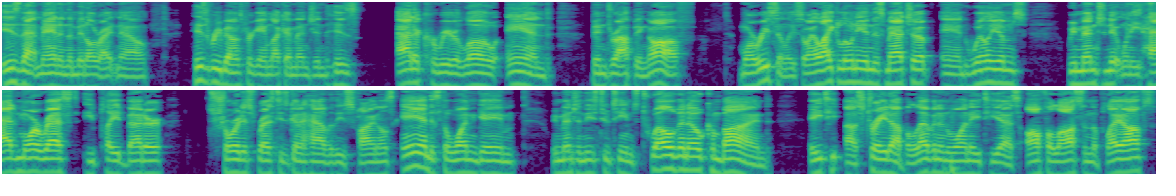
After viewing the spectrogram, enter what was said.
is that man in the middle right now. His rebounds per game, like I mentioned, his at a career low and been dropping off more recently. So I like Looney in this matchup and Williams. We mentioned it when he had more rest, he played better. Shortest rest he's going to have of these finals, and it's the one game we mentioned. These two teams, twelve and zero combined, AT, uh, straight up, eleven and one ATS, off a loss in the playoffs.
